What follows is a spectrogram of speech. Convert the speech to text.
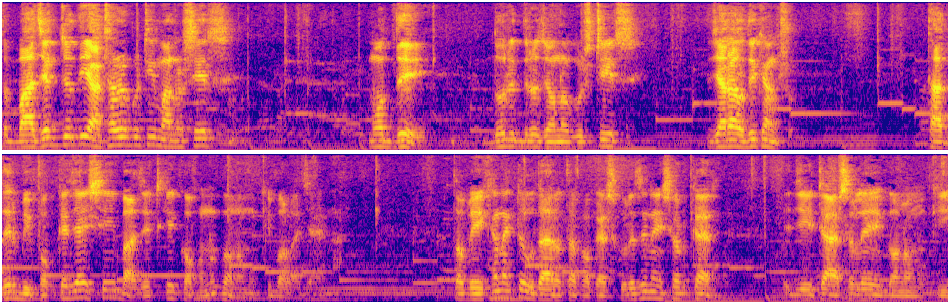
তো বাজেট যদি আঠারো কোটি মানুষের মধ্যে দরিদ্র জনগোষ্ঠীর যারা অধিকাংশ, তাদের বিপক্ষে যায় সেই বাজেটকে কখনো গণমুখী বলা যায় না। তবে এখানে একটা উদারতা প্রকাশ করেছেন এই সরকার যে এটা আসলে গণমুখী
